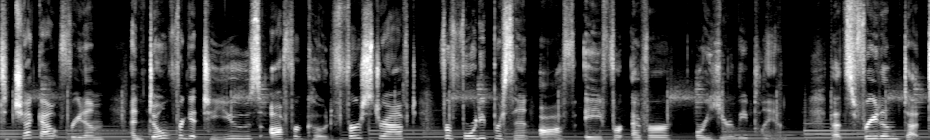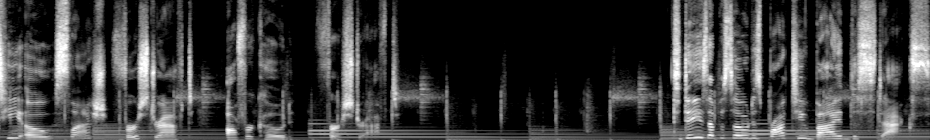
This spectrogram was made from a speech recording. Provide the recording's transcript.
to check out Freedom and don't forget to use offer code FIRSTDRAFT for 40% off a forever or yearly plan. That's freedom.to slash first draft, offer code FIRSTDRAFT. Today's episode is brought to you by The Stacks.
